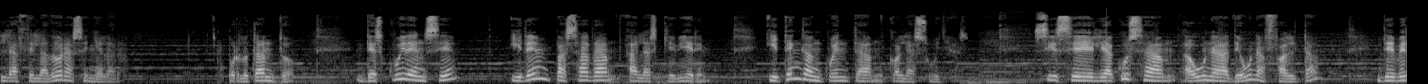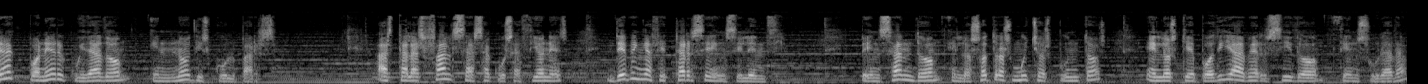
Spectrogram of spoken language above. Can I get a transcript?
la celadora señalada. Por lo tanto, descuídense y den pasada a las que vieren, y tengan cuenta con las suyas. Si se le acusa a una de una falta, deberá poner cuidado en no disculparse. Hasta las falsas acusaciones deben aceptarse en silencio, pensando en los otros muchos puntos en los que podía haber sido censurada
